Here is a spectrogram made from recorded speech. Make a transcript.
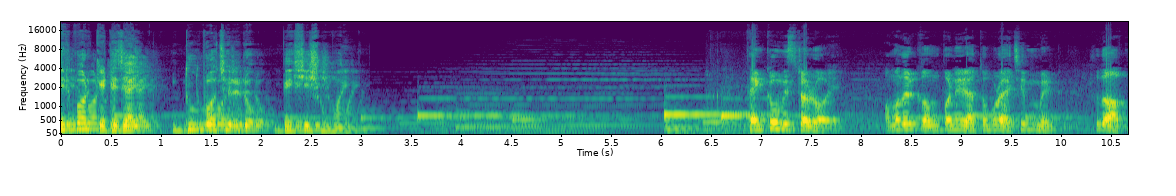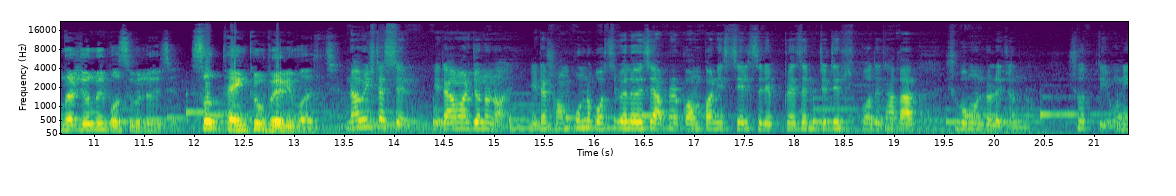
এরপর কেটে যায় দু বছরেরও বেশি সময়। থ্যাংক ইউ মিস্টার রয় আমাদের কোম্পানির এত বড় অ্যাচিভমেন্ট শুধু আপনার জন্যই পসিবল হয়েছে। So thank you very much না মিস্টার সেন এটা আমার জন্য নয়। এটা সম্পূর্ণ পসিবল হয়েছে আপনার কোম্পানির সেলস রিপ্রেজেন্টেটিভ পদে থাকা শুভমণ্ডলের জন্য। সত্যি উনি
